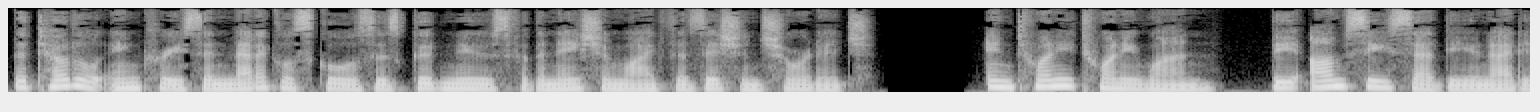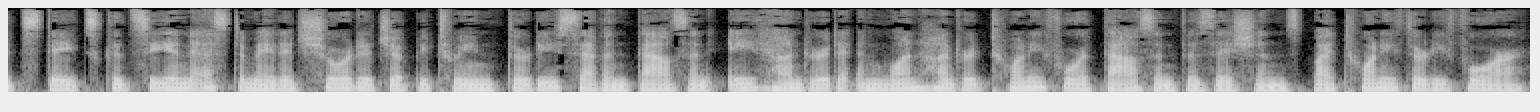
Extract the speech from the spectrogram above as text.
The total increase in medical schools is good news for the nationwide physician shortage. In 2021, the AAMC said the United States could see an estimated shortage of between 37,800 and 124,000 physicians by 2034,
